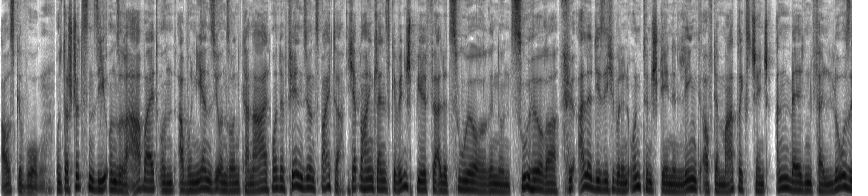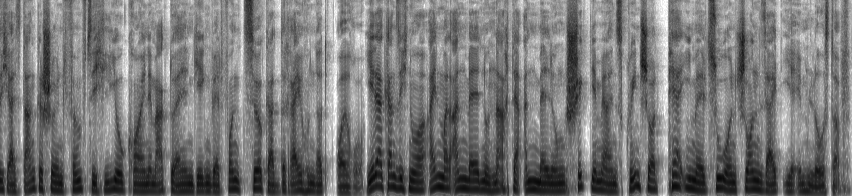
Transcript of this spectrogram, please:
ausgewogen. Unterstützen Sie unsere Arbeit und abonnieren Sie unseren Kanal und empfehlen Sie uns weiter. Ich habe noch ein kleines Gewinnspiel für alle Zuhörerinnen und Zuhörer. Für alle, die sich über den unten stehenden Link auf der Matrix Change anmelden, verlose ich als Dankeschön 50 Leo-Coin im aktuellen Gegenwert von circa 300 Euro. Jeder kann sich nur einmal anmelden und nach der Anmeldung schickt ihr mir einen Screenshot per E-Mail zu und schon seid ihr im Lostopf.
